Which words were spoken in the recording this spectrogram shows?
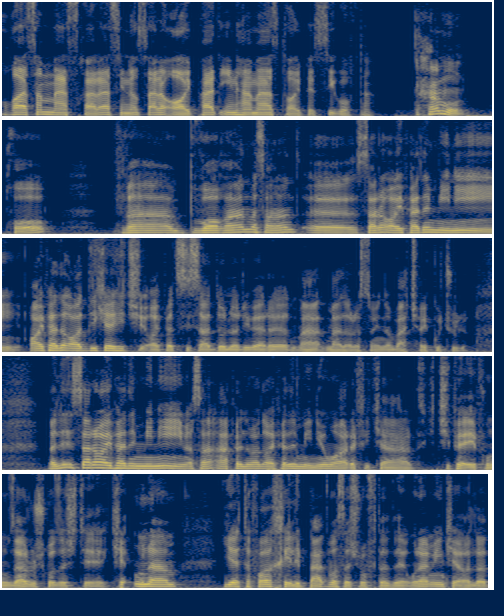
آقا اصلا مسخره است. اینا سر آیپد این همه از Type-C گفتن. همون. خب. و واقعا مثلا سر آیپد مینی آیپد عادی که هیچی. آیپد 300 دلاری برای مدارس و اینا بچه های کوچولو. ولی سر آیپد مینی مثلا اپل اومد آیپد مینی رو معرفی کرد. chip A15 روش گذاشته که اونم یه اتفاق خیلی بد واسش افتاده. اونم این که حالا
